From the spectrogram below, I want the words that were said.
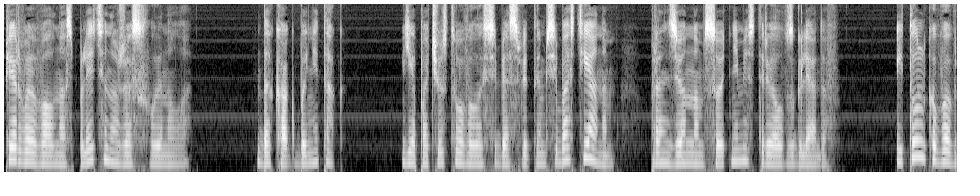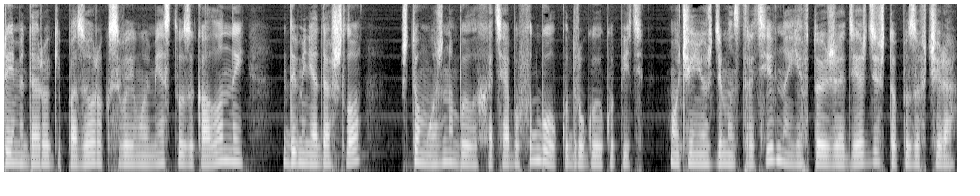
первая волна сплетен уже схлынула. Да как бы не так. Я почувствовала себя святым Себастьяном, пронзённым сотнями стрел взглядов. И только во время дороги позора к своему месту за колонной до меня дошло, что можно было хотя бы футболку другую купить. Очень уж демонстративно я в той же одежде, что позавчера.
